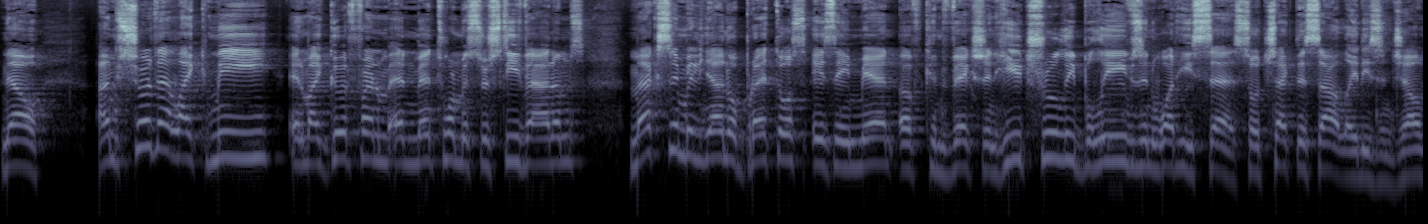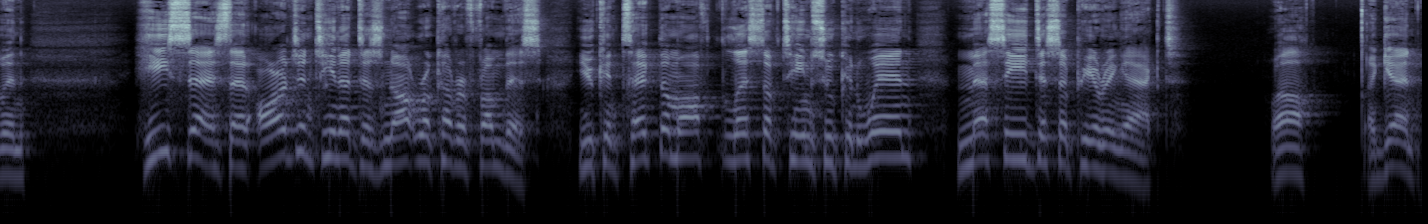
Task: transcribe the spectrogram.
Now, I'm sure that, like me and my good friend and mentor, Mr. Steve Adams, Maximiliano Bretos is a man of conviction. He truly believes in what he says. So, check this out, ladies and gentlemen. He says that Argentina does not recover from this. You can take them off the list of teams who can win. Messi disappearing act. Well, again,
